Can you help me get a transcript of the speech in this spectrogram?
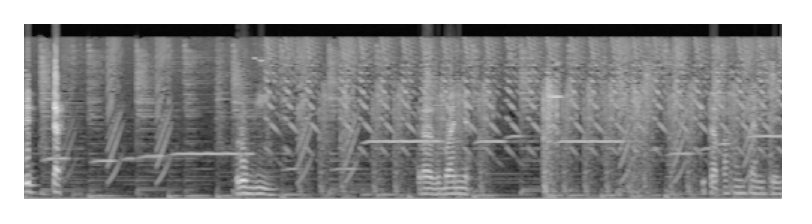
Tidak Rugi Terlalu banyak Kita pasang pensil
